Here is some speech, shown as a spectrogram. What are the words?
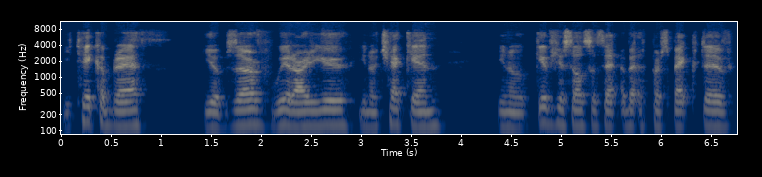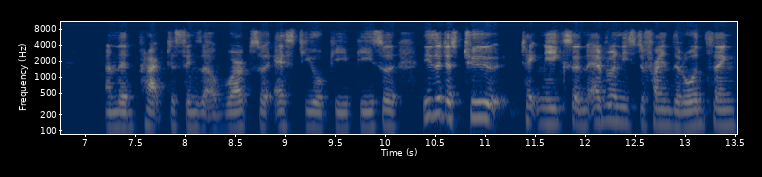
you take a breath you observe where are you? You know check in you know give yourself a, set, a bit of perspective and then practice things that have worked. So stopp so these are just two techniques and everyone needs to find their own thing.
